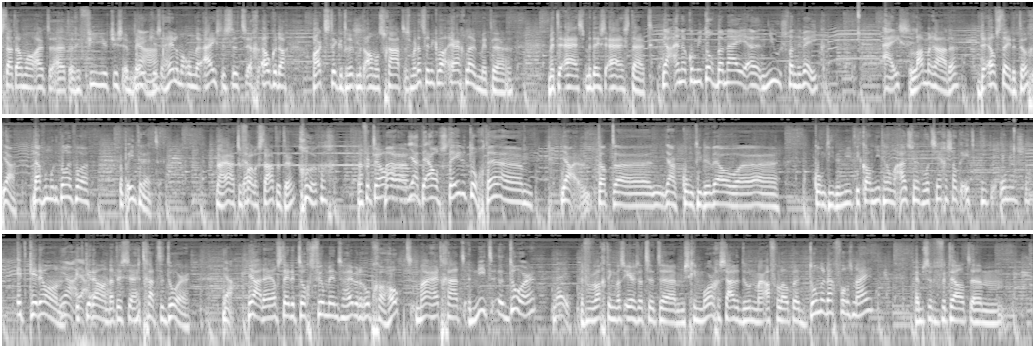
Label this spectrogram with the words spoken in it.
bestaat allemaal uit, uit riviertjes en Ja. beekjes. Helemaal onder ijs. Dus het is echt elke dag hartstikke druk met allemaal schaatsers. Maar dat vind ik wel erg leuk met, eh, met, de ijs, met deze ijstijd. Ja, en dan kom je toch bij mij eh, nieuws van de week. IJs. Laat me raden. De Elfstedentocht. Ja, daarvoor moet ik wel even op internet. Nou ja, toevallig staat het er. Gelukkig. Maar vertel... Maar ehm, ja, de Elfstedentocht, hè. ehm, ja, dat eh, ja, komt hij er wel, eh, komt hij er niet. Ik kan het niet helemaal uitspreken. Wat zeggen ze ook? Iets niet onderzo. It get on. Ja, It ja, get on. ja. Dat is, eh, het gaat door. Ja. Ja, de Elfstedentocht. Veel mensen hebben erop gehoopt. Maar het gaat niet door. Nee. De verwachting was eerst dat ze het eh, misschien morgen zouden doen. Maar afgelopen donderdag volgens mij. Hebben ze verteld ehm,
